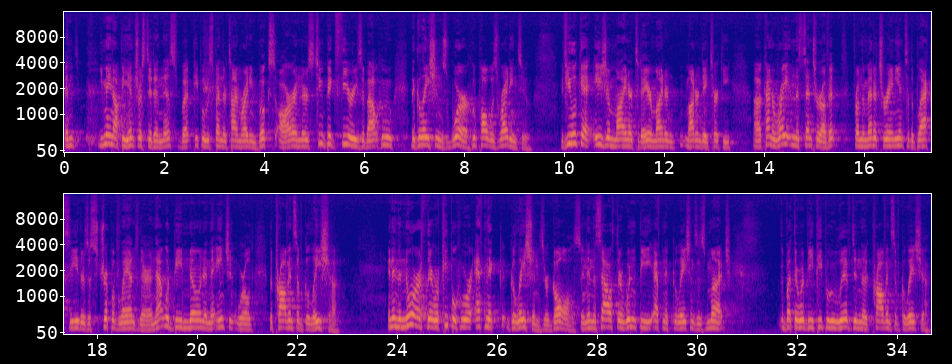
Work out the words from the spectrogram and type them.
And you may not be interested in this, but people who spend their time writing books are, and there's two big theories about who the Galatians were, who Paul was writing to. If you look at Asia Minor today, or modern, modern day Turkey, uh, kind of right in the center of it, from the Mediterranean to the Black Sea, there's a strip of land there, and that would be known in the ancient world the province of Galatia. And in the north, there were people who were ethnic Galatians or Gauls. And in the south, there wouldn't be ethnic Galatians as much, but there would be people who lived in the province of Galatia.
